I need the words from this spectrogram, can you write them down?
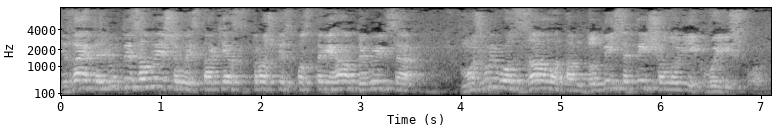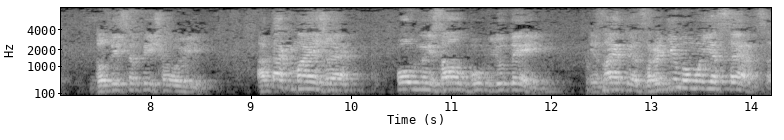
І знаєте, люди залишились, так я трошки спостерігав, дивився, можливо, з зала там до 10 чоловік вийшло. До 10 чоловік. А так майже повний зал був людей. І знаєте, зраділо моє серце.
